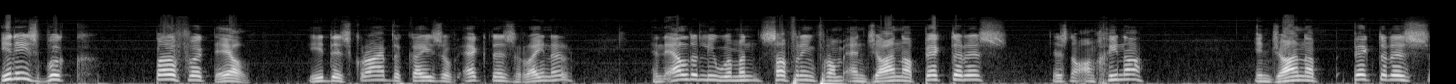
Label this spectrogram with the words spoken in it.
In his book, Perfect Health, he described the case of Agnes Reiner, an elderly woman suffering from angina pectoris, dis nou angina, angina pectoris,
